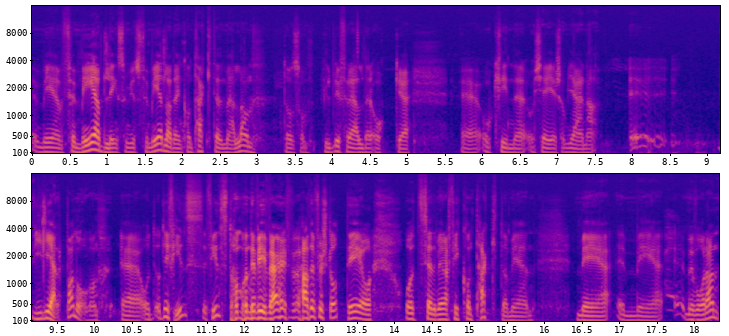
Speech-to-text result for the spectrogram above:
med en förmedling som just förmedlade den kontakten mellan de som vill bli förälder och, eh, eh, och kvinnor och tjejer som gärna eh, vill hjälpa någon. Och, det finns, finns de. Och när vi väl hade förstått det och, och sedermera fick kontakt med, en, med, med, med vår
